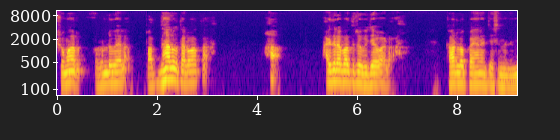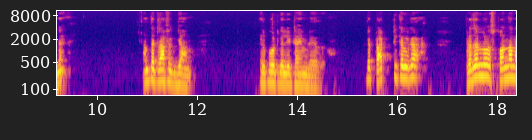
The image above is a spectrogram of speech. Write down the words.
సుమారు రెండు వేల పద్నాలుగు తర్వాత ఆ హైదరాబాద్ టు విజయవాడ కారులో ప్రయాణం చేసింది నిన్నే. అంత ట్రాఫిక్ జామ్. ఎయిర్పోర్ట్కి వెళ్ళి టైం లేదు. అంటే ప్రాక్టికల్గా ప్రజల్లో స్పందన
